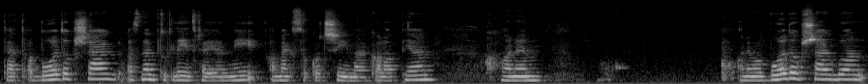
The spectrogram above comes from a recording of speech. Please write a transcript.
Tehát a boldogság az nem tud létrejönni a megszokott sémák alapján, hanem, hanem a boldogságban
